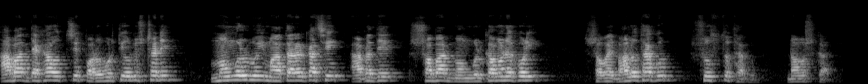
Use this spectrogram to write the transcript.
আবার দেখা হচ্ছে পরবর্তী অনুষ্ঠানে। মঙ্গলময়ী মাতারার কাছে আপনাদের সবার মঙ্গল কামনা করি। সবাই ভালো থাকুন, সুস্থ থাকুন। নমস্কার।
